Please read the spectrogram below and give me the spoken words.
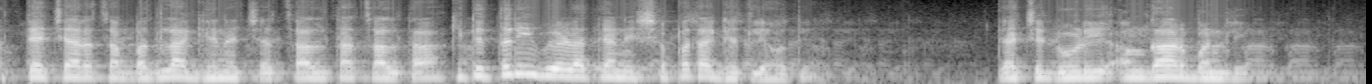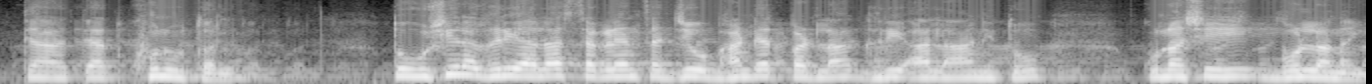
अत्याचाराचा बदला घेण्याच्या चालता चालता कितीतरी वेळा त्याने शपथा घेतल्या होत्या. त्याचे डोळे अंगार बनले. त्या त्यात खून उतरला. तो उशिरा घरी आला सगळ्यांचा जीव भांड्यात पडला घरी आला आणि तो कुणाशीही बोलला नाही.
